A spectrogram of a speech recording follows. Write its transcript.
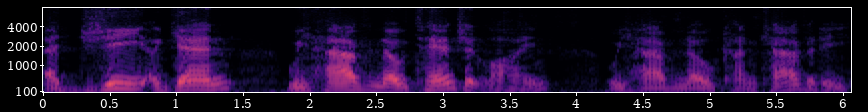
At G, again, we have no tangent line. We have no concavity.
